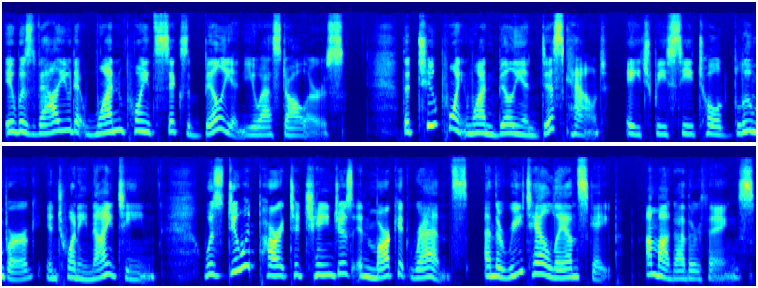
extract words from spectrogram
it was valued at 1.6 billion US dollars. The 2.1 billion discount HBC told Bloomberg in 2019 was due in part to changes in market rents and the retail landscape, among other things.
